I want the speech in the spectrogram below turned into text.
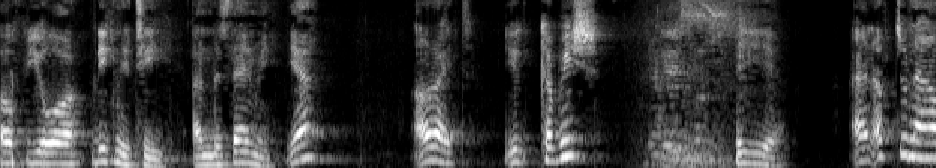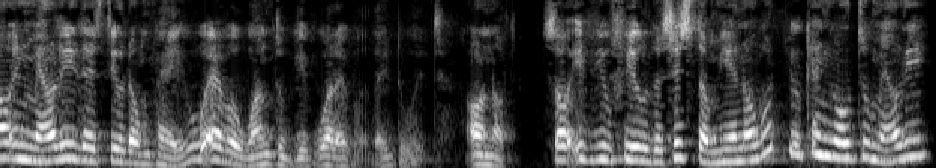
of your dignity. Understand me? Yeah? All right. You capish? Yes. Yeah. And up to now in Melly, they still don't pay. Whoever want to give whatever, they do it or not. So if you feel the system here no good, you can go to Melly.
